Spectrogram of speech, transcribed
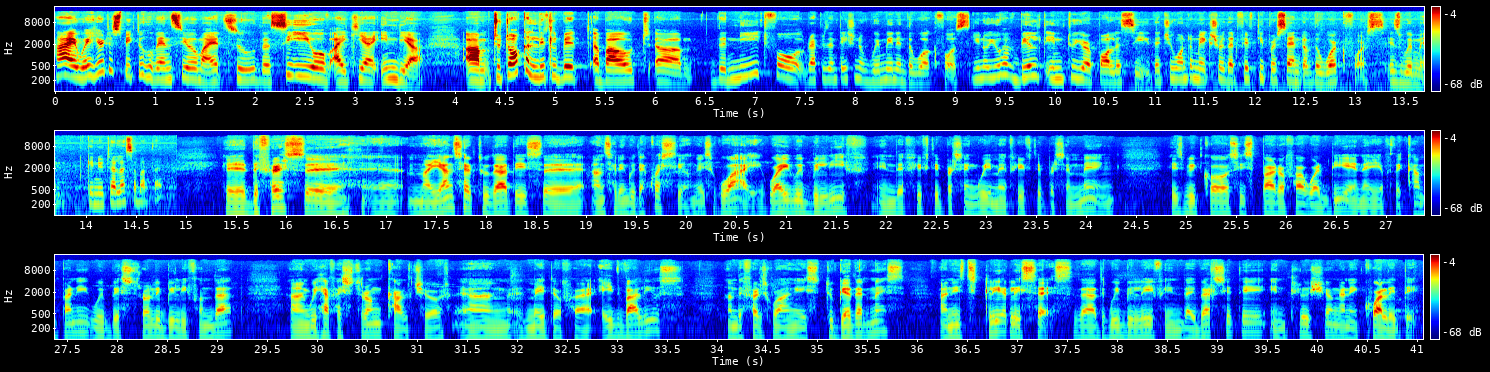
Hi, we're here to speak to Juvencio Maeztu, the CEO of IKEA India, um, to talk a little bit about um, the need for representation of women in the workforce. You know, you have built into your policy that you want to make sure that 50% of the workforce is women. Can you tell us about that? Uh, the first, uh, uh, my answer to that is uh, answering with a question, is why? Why we believe in the 50% women, 50% men, is because it's part of our DNA of the company. We strongly believe on that. And we have a strong culture and made of uh, eight values. And the first one is togetherness. And it clearly says that we believe in diversity, inclusion, and equality.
